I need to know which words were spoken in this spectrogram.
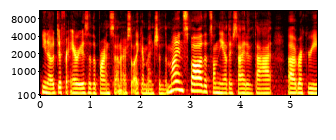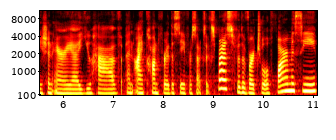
you know, different areas of the Barnes Center. So, like I mentioned, the Mind Spa that's on the other side of that uh, recreation area. You have an icon for the Safer Sex Express, for the virtual pharmacy,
